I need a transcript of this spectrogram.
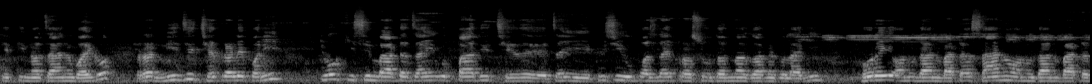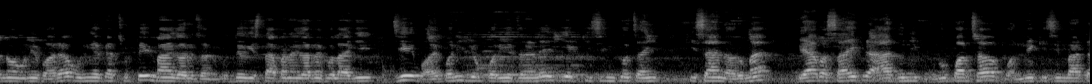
त्यति नचाहनु भएको र निजी क्षेत्रले पनि त्यो किसिमबाट चाहिँ उत्पादित चाहिँ कृषि उपजलाई प्रशोधन गर्नको लागि थोरै अनुदानबाट सानो अनुदानबाट नहुने भएर उनीहरूका छुट्टै मागहरू छन् उद्योग स्थापना गर्नको लागि। जे भए पनि यो परियोजनाले एक किसिमको चाहिँ किसानहरूमा व्यावसायिक र आधुनिक हुनुपर्छ भन्ने किसिमबाट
